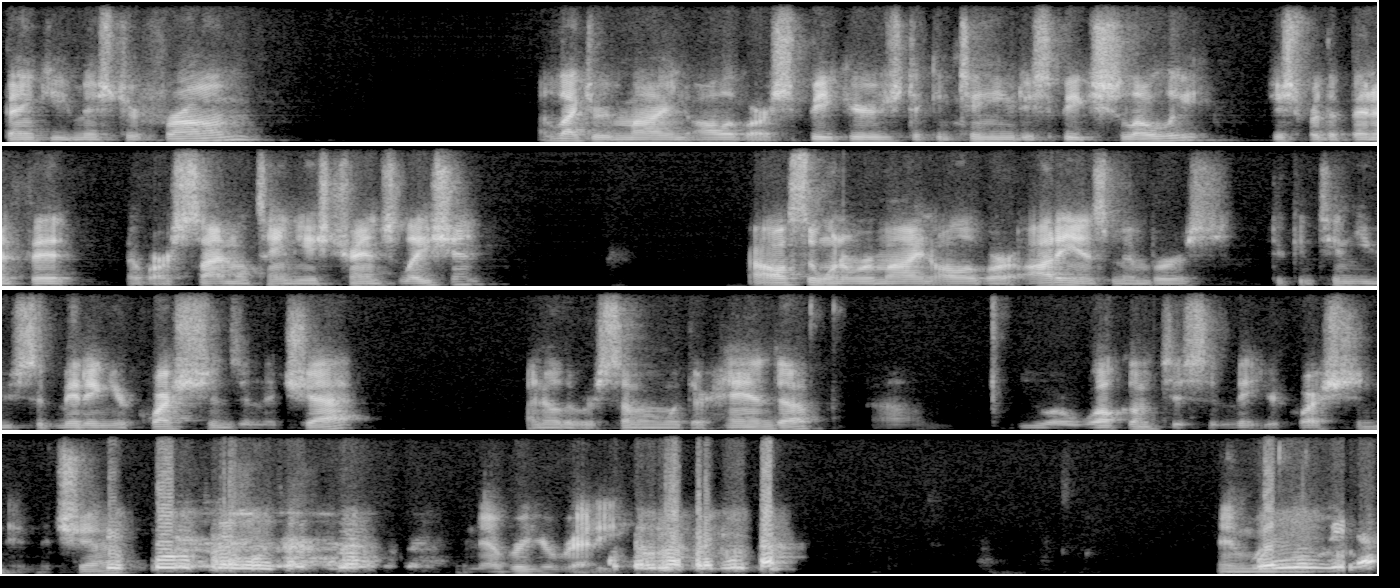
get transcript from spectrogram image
Thank you, Mr. Fromm. I'd like to remind all of our speakers to continue to speak slowly, just for the benefit of our simultaneous translation. I also want to remind all of our audience members to continue submitting your questions in the chat. I know there was someone with their hand up. You are welcome to submit your question in the chat Yo puedo preguntar, whenever you're ready. hacer una pregunta. And we Buenos will, días.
